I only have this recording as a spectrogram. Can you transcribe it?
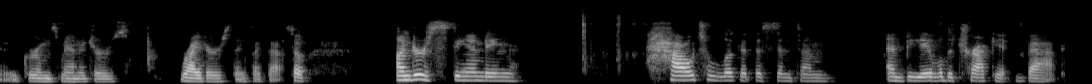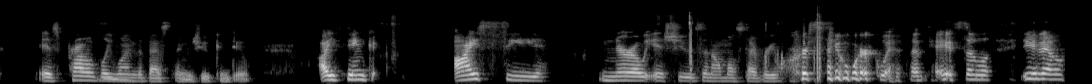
and grooms, managers, writers, things like that. So understanding how to look at the symptom and be able to track it back is probably one Mm. of the best things you can do. I think I see neuro issues in almost every horse I work with. Okay. So, you know,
